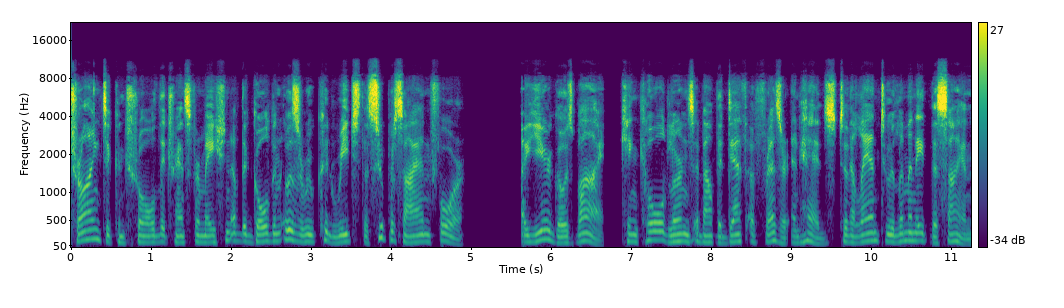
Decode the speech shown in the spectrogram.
trying to control the transformation of the Golden Ozaru could reach the Super Saiyan 4. A year goes by, King Cold learns about the death of Frezer and heads to the land to eliminate the Saiyan.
